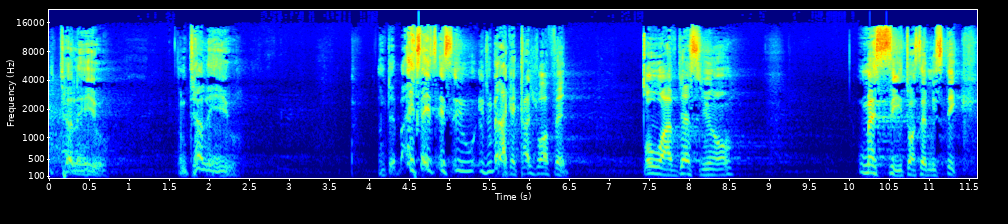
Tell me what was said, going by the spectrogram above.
I'm telling you. I'm telling you. It's, it's, it's, it will be like a casual thing. Oh, I've just, you know, mercy, it was a mistake.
